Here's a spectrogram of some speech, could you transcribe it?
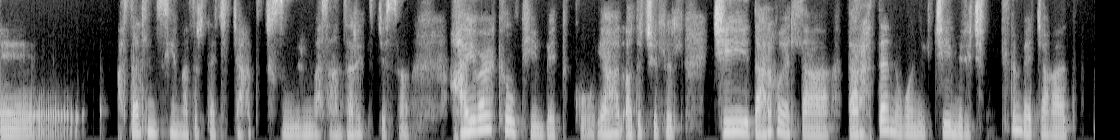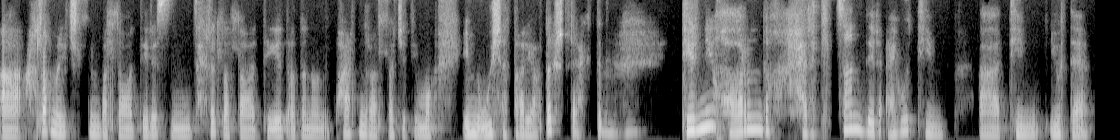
э Австралийн засгийн газарт ажиллаж байхад ч гэсэн ер нь бас анзаарэгдэжсэн hierarchical team байдаггүй. Яг одоо жишээлбэл чи дарга байлаа, даргатай нөгөө нэг чи мэрэгчлэн байж байгаад ахлах мэрэгчлэн болоо, дээрэс нь захирал болоо, тэгээд одоо нөгөө партнер болоо ч гэдэг юм уу, ийм үе шатгаар явдаг штэ ахдаг. Тэрний хоорондох харилцаан дээр агүй тийм тийм юутай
